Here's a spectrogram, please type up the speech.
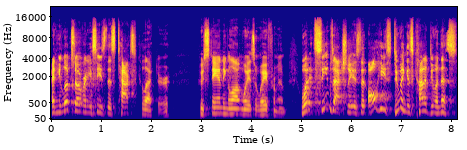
and he looks over and he sees this tax collector who's standing a long ways away from him. What it seems actually is that all he's doing is kind of doing this.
